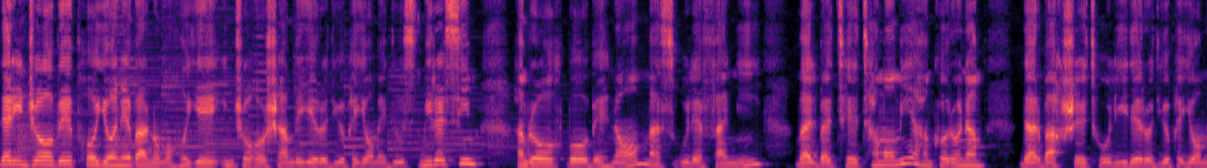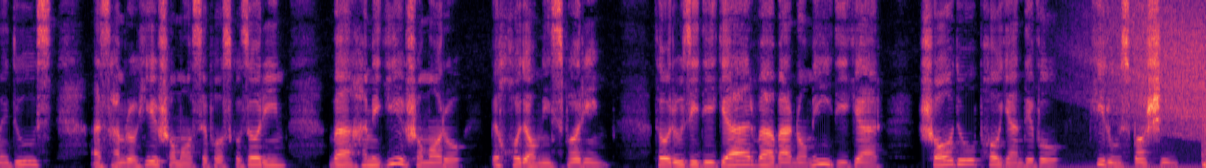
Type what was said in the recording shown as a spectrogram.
در اینجا به پایان برنامه های این چهارشنبه رادیو پیام دوست می‌رسیم. همراه با بهنام مسئول فنی و البته تمامی همکارانم در بخش تولید رادیو پیام دوست از همراهی شما سپاس گذاریم و همگی شما رو به خدا میسپاریم. تا روزی دیگر و برنامه دیگر شاد و پاینده و پیروز باشید.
